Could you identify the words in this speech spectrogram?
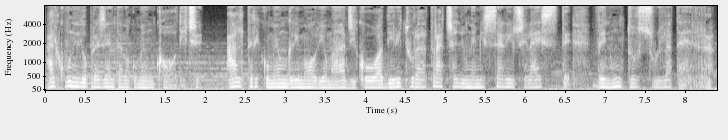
Alcuni lo presentano come un codice, altri come un grimorio magico o addirittura la traccia di un emissario celeste venuto sulla Terra.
